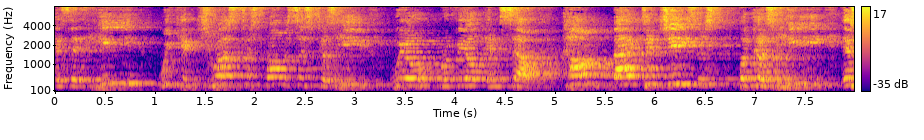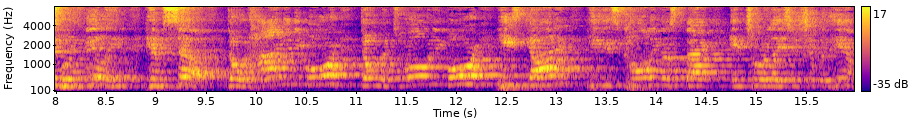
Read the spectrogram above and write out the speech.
is that He, we can trust His promises because He will reveal Himself. Come back to Jesus because He is revealing Himself. Don't hide anymore, don't withdraw anymore. He's got it. He is calling us back into relationship with Him.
